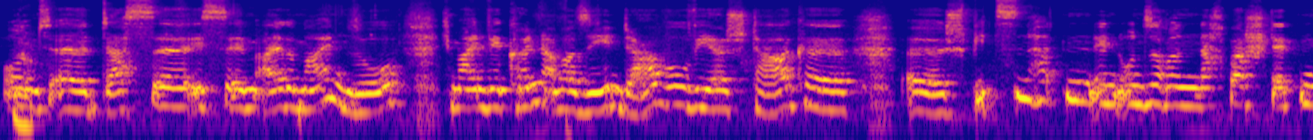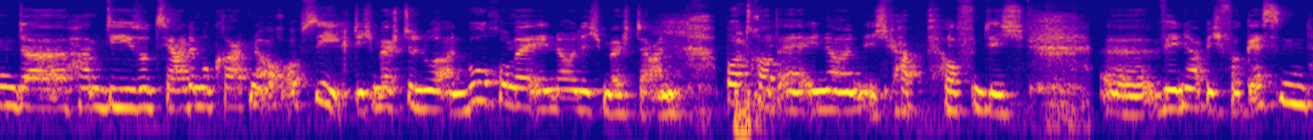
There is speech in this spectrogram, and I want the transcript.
Und äh, das äh, ist im Allgemeinen so. Ich meine, wir können aber sehen, da wo wir starke äh, Spitzen hatten in unseren Nachbarstädten, da haben die Sozialdemokraten auch obsiegt. Ich möchte nur an Bochum erinnern, ich möchte an Bottrop erinnern. Ich habe hoffentlich, äh, wen habe ich vergessen?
